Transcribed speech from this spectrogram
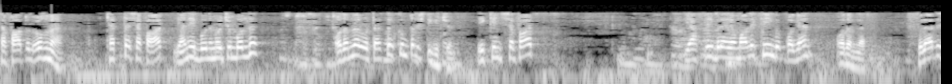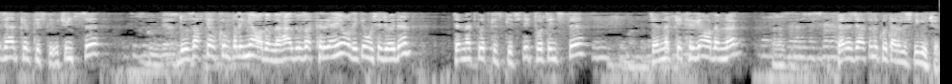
Shafoatul uzma. Katta shafoat ya'ni bu nima uchun bo'ldi? Odamlar o'rtasida hukm qilishlik uchun. Ikkinchi shafoat yaxshilik bilan yomonlik teng bo'lib qolgan odamlar. Bularni jannatga kirib ketishlik. Uchinchisi do'zaxga hukm qilingan odamlar. Hali do'zaxga kirgani yo'q lekin o'sha joydan jannatga o'tkazib ketishlik. To'rtinchisi jannatga kirgan odamlar darajasini ko'tarilishligi uchun.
